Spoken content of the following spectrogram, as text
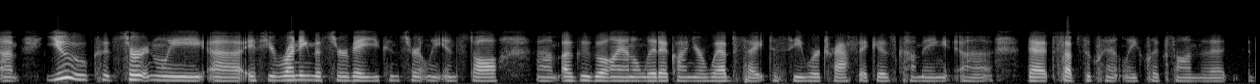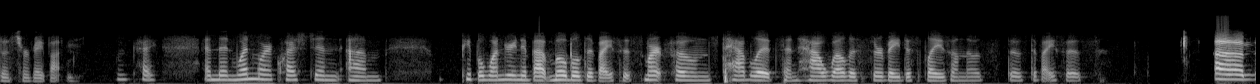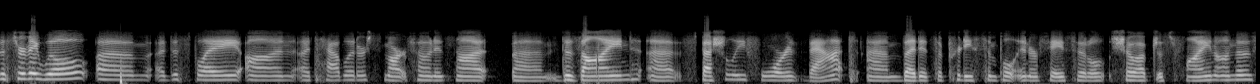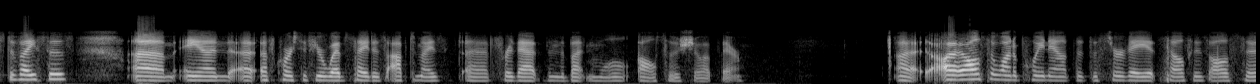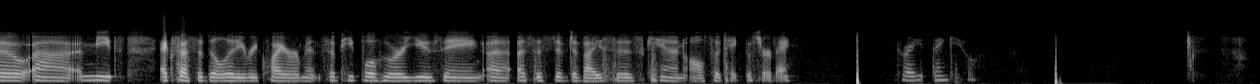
Um, you could certainly, uh, if you're running the survey, you can certainly install um, a Google Analytic on your website to see where traffic is coming uh, that subsequently clicks on the, the survey button. Okay. And then one more question. Um, people wondering about mobile devices, smartphones, tablets, and how well this survey displays on those, those devices. Um, the survey will um, uh, display on a tablet or smartphone. It's not um, designed uh, specially for that, um, but it's a pretty simple interface, so it'll show up just fine on those devices. Um, and uh, of course, if your website is optimized uh, for that, then the button will also show up there. Uh, I also want to point out that the survey itself is also uh, meets accessibility requirements, so people who are using uh, assistive devices can also take the survey. Great, thank you.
